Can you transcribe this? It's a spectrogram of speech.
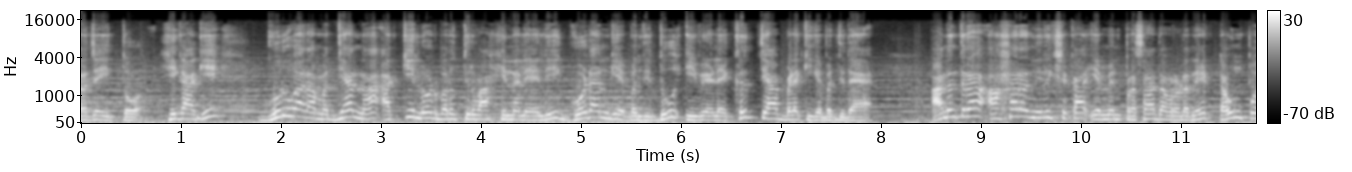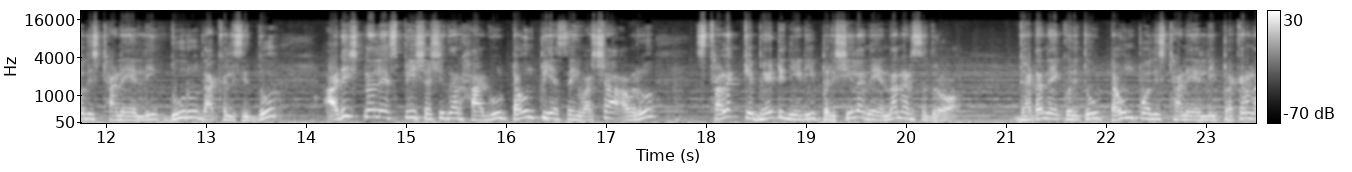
ರಜೆ ಇತ್ತು. ಹೀಗಾಗಿ ಗುರುವಾರ ಮಧ್ಯಾಹ್ನ ಅಕ್ಕಿ ಲೋಡ್ ಬರುತ್ತಿರುವ ಹಿನ್ನೆಲೆಯಲ್ಲಿ ಗೋಡೌನ್ಗೆ ಬಂದಿದ್ದು ಈ ವೇಳೆ ಕೃತ್ಯ ಬೆಳಕಿಗೆ ಬಂದಿದೆ. ಆನಂತರ ಆಹಾರ ನಿರೀಕ್ಷಕ ಎಂಎನ್ ಪ್ರಸಾದ್ ಅವರೊಡನೆ ಟೌನ್ ಪೊಲೀಸ್ ಠಾಣೆಯಲ್ಲಿ ದೂರು ದಾಖಲಿಸಿದ್ದು, ಅಡಿಷನಲ್ ಎಸ್ಪಿ ಶಶಿಧರ್ ಹಾಗೂ ಟೌನ್ ಪಿಎಸ್ಐ ವರ್ಷ ಅವರು ಸ್ಥಳಕ್ಕೆ ಭೇಟಿ ನೀಡಿ ಪರಿಶೀಲನೆಯನ್ನ ನಡೆಸಿದ್ರು. ಘಟನೆ ಕುರಿತು ಟೌನ್ ಪೊಲೀಸ್ ಠಾಣೆಯಲ್ಲಿ ಪ್ರಕರಣ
